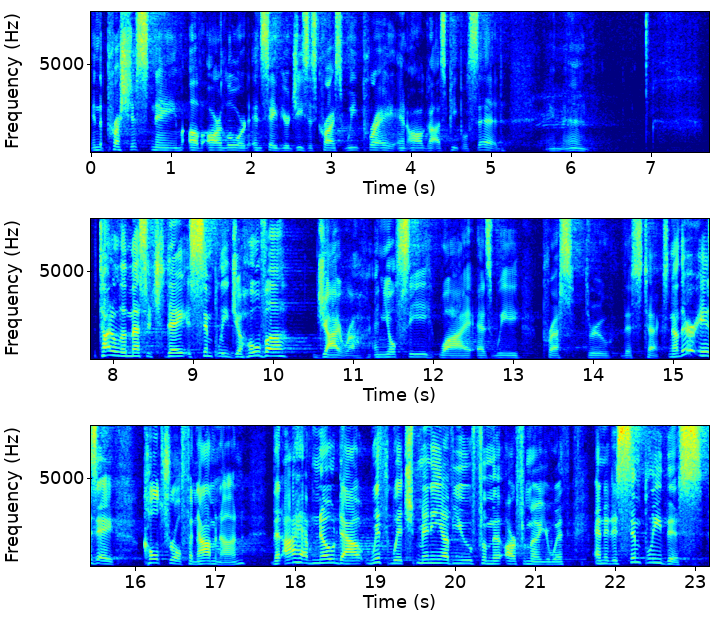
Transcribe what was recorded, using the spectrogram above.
In the precious name of our Lord and Savior Jesus Christ, we pray. And all God's people said, Amen. Amen. The title of the message today is simply Jehovah Jireh, and you'll see why as we press through this text. Now, there is a cultural phenomenon that I have no doubt with which many of you fami- are familiar with, and it is simply this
